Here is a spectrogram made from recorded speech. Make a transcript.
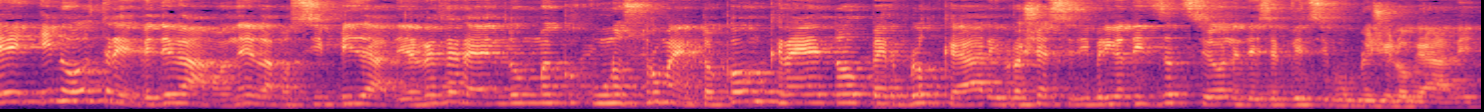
e inoltre vedevamo nella possibilità del referendum uno strumento concreto per bloccare i processi di privatizzazione dei servizi pubblici locali.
